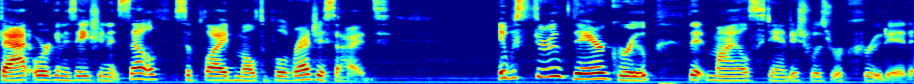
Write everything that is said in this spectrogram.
that organization itself supplied multiple regicides. It was through their group that Miles Standish was recruited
